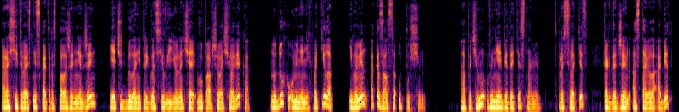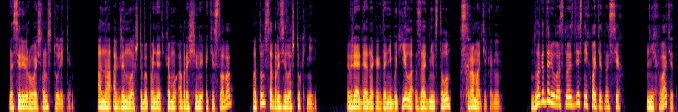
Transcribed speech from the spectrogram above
Рассчитывая снискать расположение Джейн, я чуть было не пригласил ее на чай в упавшего человека, но духу у меня не хватило, и момент оказался упущен. «А почему вы не обедаете с нами?» – спросил отец, когда Джейн оставила обед на сервировочном столике. Она оглянулась, чтобы понять, кому обращены эти слова, потом сообразила, что к ней. Вряд ли она когда-нибудь ела за одним столом с хроматиками. «Благодарю вас, но здесь не хватит на всех». «Не хватит?»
